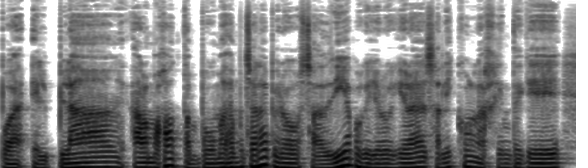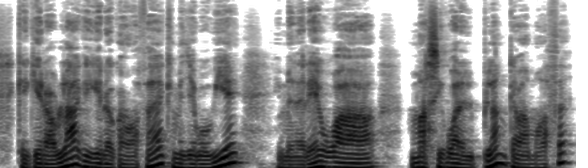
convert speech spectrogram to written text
pues el plan a lo mejor tampoco me hace mucha gracia, pero saldría porque yo lo que quiero es salir con la gente que, quiero hablar, que quiero conocer, que me llevo bien y me daré igual, más igual el plan que vamos a hacer.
